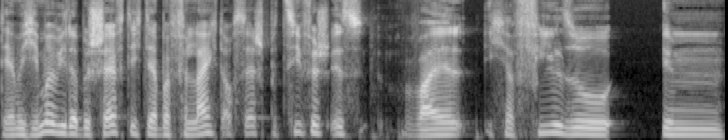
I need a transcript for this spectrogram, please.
der mich immer wieder beschäftigt, der aber vielleicht auch sehr spezifisch ist, weil ich ja viel so im,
